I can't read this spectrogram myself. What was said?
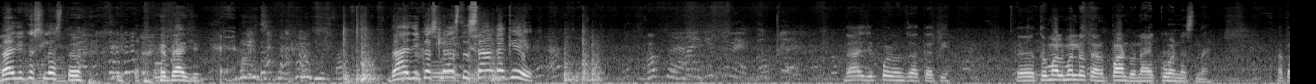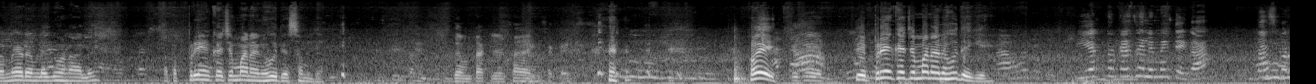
दाजी कसलं असतं? दाजी. दाजी कसलं असतं? सांगा की. दाजी पळून जातात ती. तर तुम्हाला म्हणलं होतं ना पांडू नाही कोणच नाही. आता मॅडमला घेऊन आलं आता प्रियंकाच्या मनाने होऊ द्या समजा. दम टाकले सांगायचं सकाळी. होय ते प्रियंकाच्या मनाने होऊ दे की. एक तर काय झालं माहितीये का? तासभर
